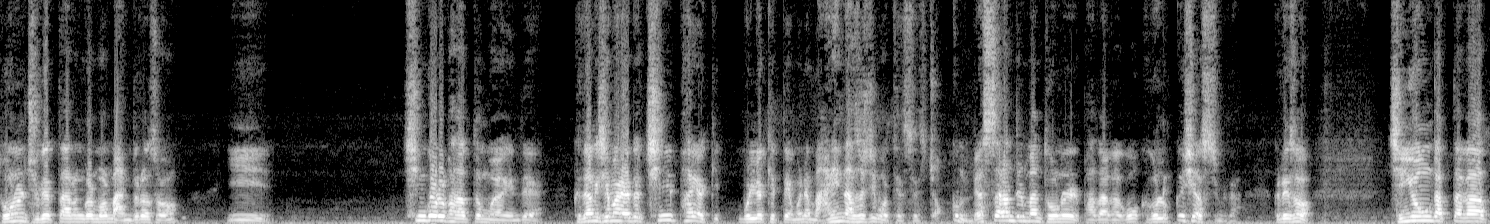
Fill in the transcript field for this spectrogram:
돈을 주겠다는 걸 뭘 만들어서 이 신고를 받았던 모양인데 그 당시만 해도 친일파였기 몰렸기 때문에 많이 나서지 못했어요. 조금 몇 사람들만 돈을 받아가고 그걸로 끝이었습니다. 그래서 징용 갔다가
